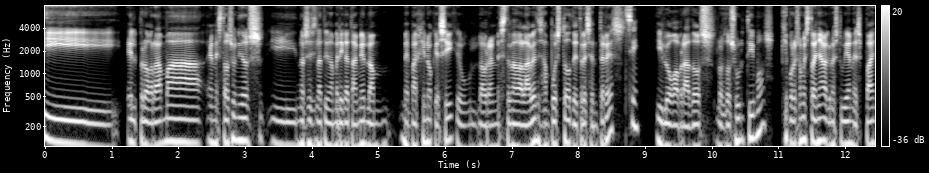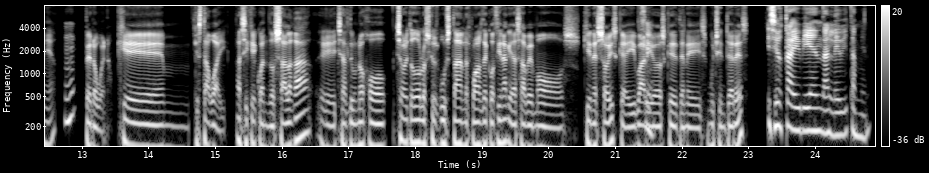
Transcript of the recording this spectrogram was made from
Y el programa en Estados Unidos y no sé si Latinoamérica también lo han. Me imagino que sí, que lo habrán estrenado a la vez. Se han puesto de tres en tres. Sí. Y luego habrá dos, los dos últimos. Que por eso me extrañaba que no estuviera en España. Pero bueno, que, que está guay. Así que cuando salga, eh, echadle un ojo, sobre todo los que os gustan los programas de cocina, que ya sabemos quiénes sois, que hay varios que tenéis mucho interés. Y si os cae bien Dan Levy también.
